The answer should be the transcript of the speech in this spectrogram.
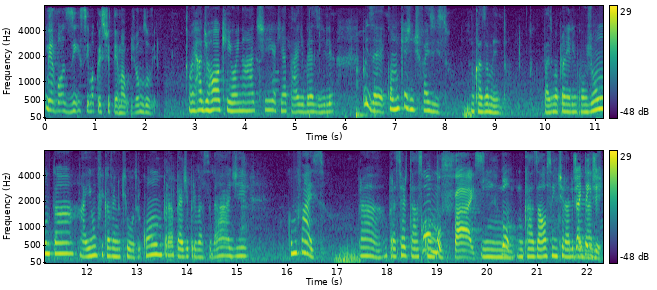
nervosíssima com este tema hoje. Vamos ouvir. Oi, Rádio Rock. Oi, Nath. Aqui é a Thay de Brasília. Pois é, como que a gente faz isso no casamento? Faz uma planilha em conjunta, aí um fica vendo que o outro compra, pede privacidade. Como faz? Pra, acertar as Como contas. Como faz? Em, Bom, em casal sem tirar a liberdade. Já entendi,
